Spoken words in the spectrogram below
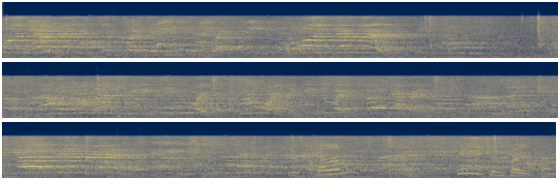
on, Darren. Come on, Darren. Now, two more, sweetie. Two more. Just two more. You can do it. Go, Darren. Go, Darren. Here's Callum. Huge improvement.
